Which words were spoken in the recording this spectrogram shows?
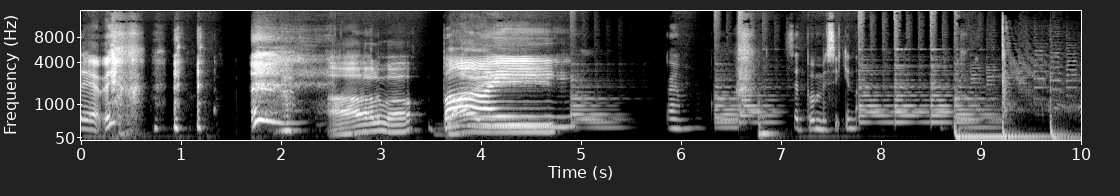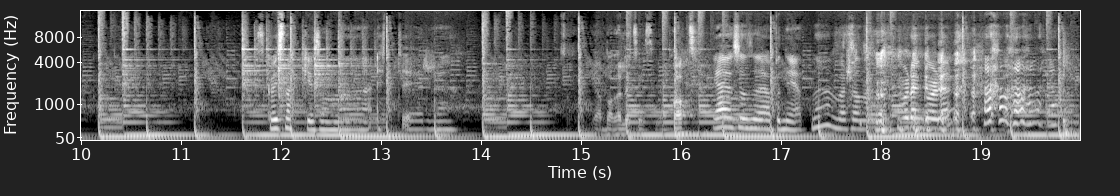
Det gjør vi. Ha det bra. Bye! Bye. Sett på musikken, da. Skal vi snakke sånn eh, etter eh, Ja, bare litt sånn prat. Jeg er sånn som jeg er på nyhetene. Bare sånn Hvordan går det?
